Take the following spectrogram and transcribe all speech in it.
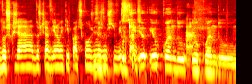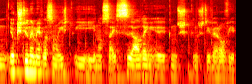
dos que já, dos que já vieram equipados com os Exato. mesmos serviços. Porque eu, eu, quando, ah. eu quando eu questionei-me em relação a isto, e, e não sei se alguém eh, que, nos, que nos estiver a ouvir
